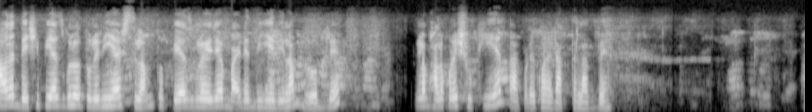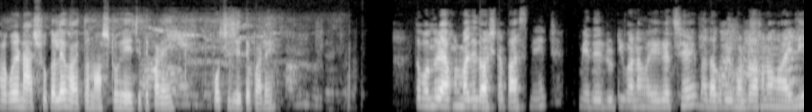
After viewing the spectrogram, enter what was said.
আমাদের দেশি পেঁয়াজগুলো তুলে নিয়ে আসছিলাম তো পেঁয়াজগুলো এই যে বাইরে দিয়ে দিলাম রোদ্রে। এগুলো ভালো করে শুকিয়ে তারপরে ঘরে রাখতে লাগবে। ভালো করে না শুকালে হয়তো নষ্ট হয়ে যেতে পারে পচে যেতে পারে। তো বন্ধুরা এখন বাজে দশটা পাঁচ মিনিট। মেয়েদের রুটি বানা হয়ে গেছে, বাঁধাকপির ঘন্ট এখনও হয়নি।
